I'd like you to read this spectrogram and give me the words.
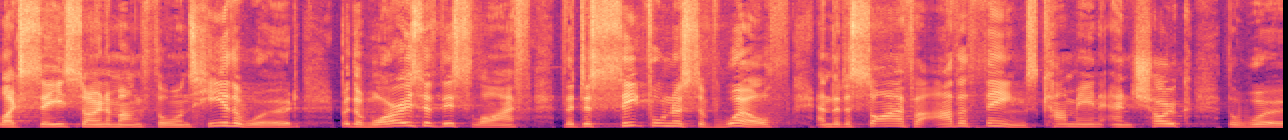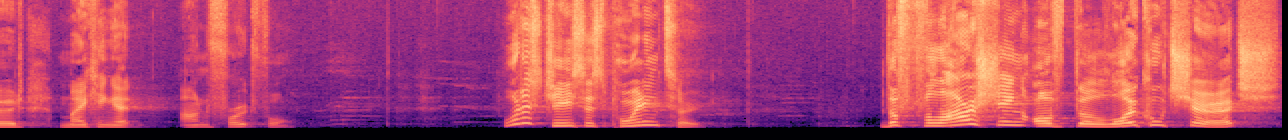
like seeds sown among thorns, hear the word, but the worries of this life, the deceitfulness of wealth, and the desire for other things come in and choke the word, making it unfruitful. What is Jesus pointing to? The flourishing of the local church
